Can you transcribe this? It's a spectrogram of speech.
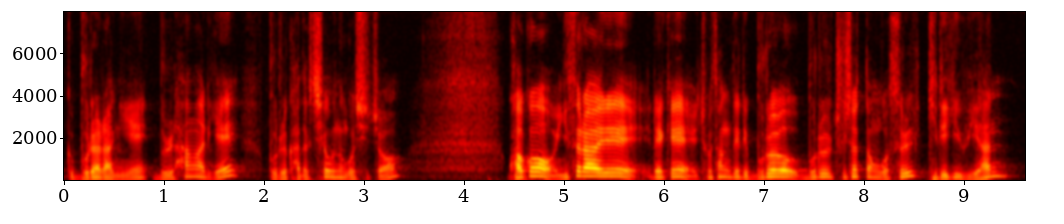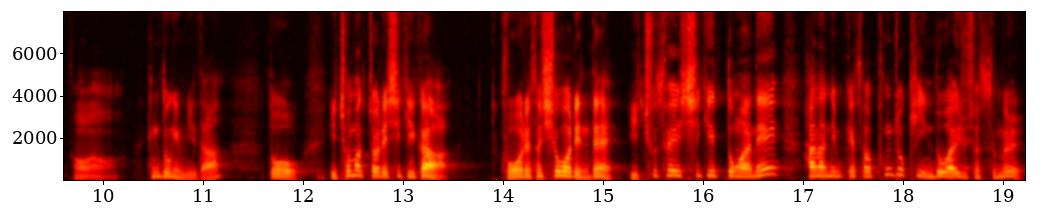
그 물하랑이에 물 항아리에 물을 가득 채우는 것이죠. 과거 이스라엘에게 조상들이 물을, 물을 주셨던 것을 기리기 위한 어, 행동입니다. 또 이 초막절의 시기가 9월에서 10월인데 이 추수의 시기 동안에 하나님께서 풍족히 인도하여 주셨음을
